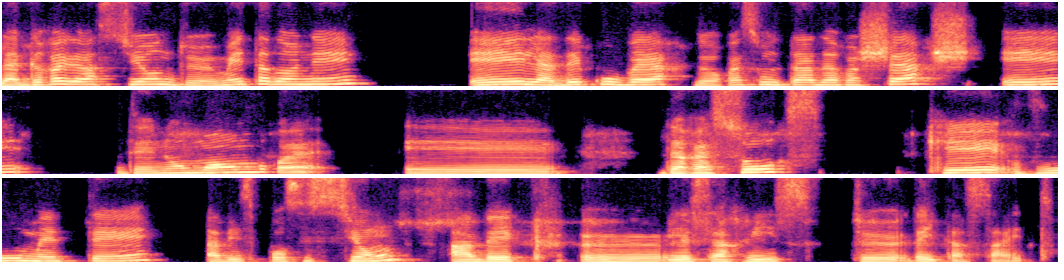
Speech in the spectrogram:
l'agrégation de métadonnées et la découverte de résultats de recherche et de nos membres et des ressources que vous mettez à disposition avec euh, les services de DataSite.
